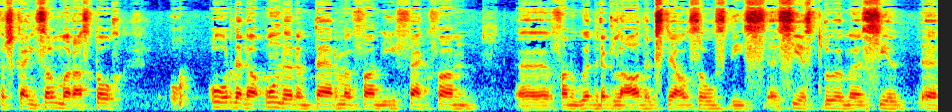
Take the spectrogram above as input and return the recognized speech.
verskynsel, maar as tog orde daaronder in terme van die effek van uh van hoëdruk laadrukstelsels die uh, see strome see uh,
